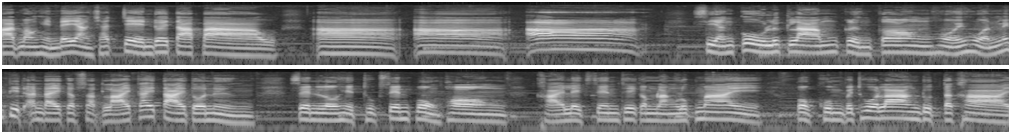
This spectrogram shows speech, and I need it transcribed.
มารถมองเห็นได้อย่างชัดเจนด้วยตาเปล่าอ่าอ่าอ่าเสียงกู่ลึกล้ำกลึงกลอง โหยหวนไม่ผิดอันใดกับสัตว์ร้ายใกล้ตายตัวหนึ่ง เส้นโลหิตทุกเส้นโป่งพอง ขายเหล็กเส้นที่กำลังลุกไหม้ ปกคลุมไปทั่วล่างดุดตะข่าย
